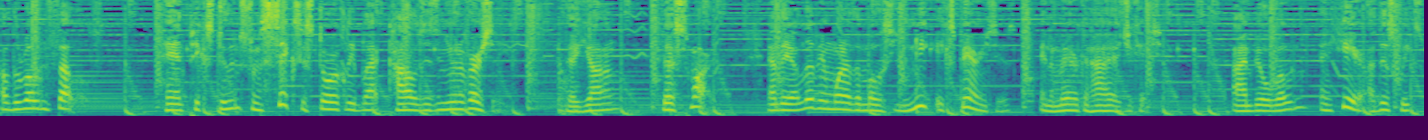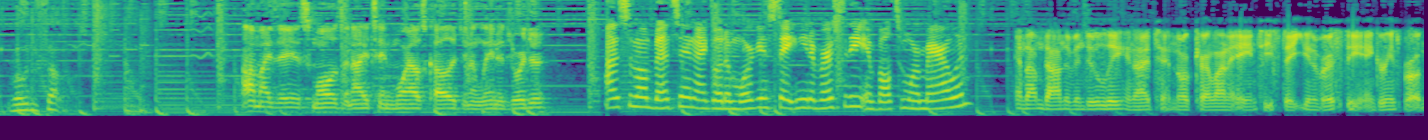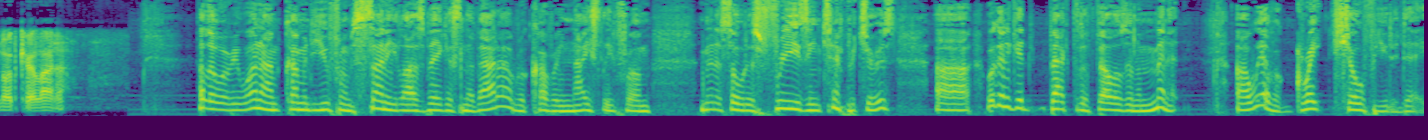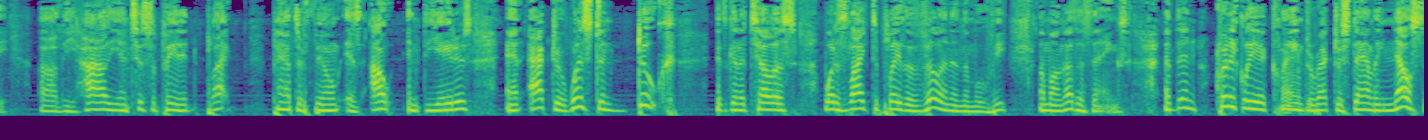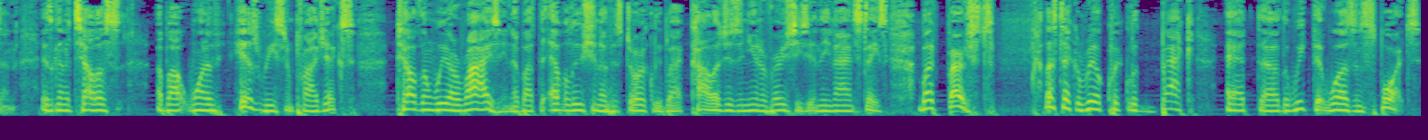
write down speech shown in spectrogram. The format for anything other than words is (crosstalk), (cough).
of the Rhoden Fellows, handpicked students from six historically black colleges and universities. They're young, they're smart, and they are living one of the most unique experiences in American higher education. I'm Bill Rhoden, and here are this week's Rhoden Fellows. I'm Isaiah Smalls, and I attend Morehouse College in Atlanta, Georgia. I'm Simone Benson. I go to Morgan State University in Baltimore, Maryland. And I'm Donovan Dooley, and I attend North Carolina A&T State University in Greensboro, North Carolina. Hello, everyone. I'm coming to you from sunny Las Vegas, Nevada, recovering nicely from Minnesota's freezing temperatures. Uh, we're going to get back to the fellows in a minute. Uh, we have a great show for you today. Uh, the highly anticipated Black Panther film is out in theaters, and actor Winston Duke is going to tell us what it's like to play the villain in the movie, among other things. And then critically acclaimed director Stanley Nelson is going to tell us about one of his recent projects, Tell Them We Are Rising, about the evolution of historically black colleges and universities in the United States. But first, let's take a real quick look back at uh, the week that was in sports.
